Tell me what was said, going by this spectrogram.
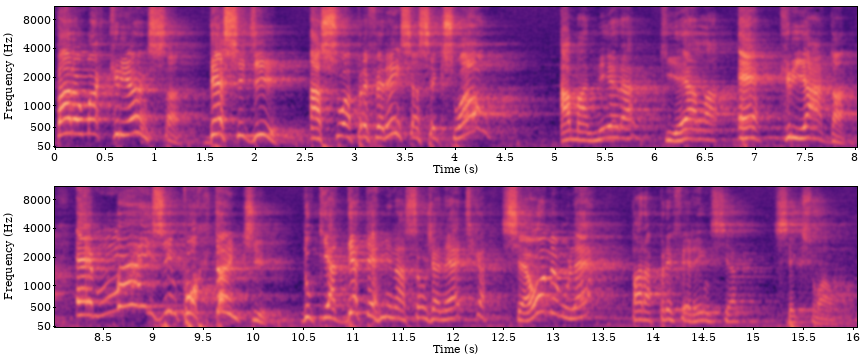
para uma criança decidir a sua preferência sexual, a maneira que ela é criada é mais importante do que a determinação genética, se é homem ou mulher, para preferência sexual.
